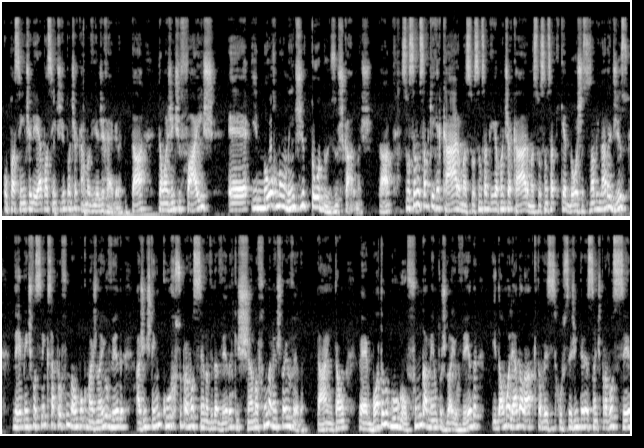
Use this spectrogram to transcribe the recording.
o paciente ele é paciente de panchakarma via de regra, tá? Então a gente faz é, e normalmente de todos os karmas, tá? Se você não sabe o que é karma, se você não sabe o que é panchakarma, se você não sabe o que é dosha, se você não sabe nada disso, de repente você tem que se aprofundar um pouco mais no Ayurveda. A gente tem um curso para você na Vida Veda que chama Fundamentos do Ayurveda, tá? Então, é, bota no Google Fundamentos do Ayurveda e dá uma olhada lá, porque talvez esse curso seja interessante para você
